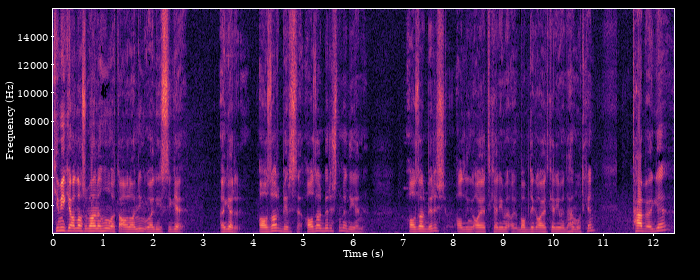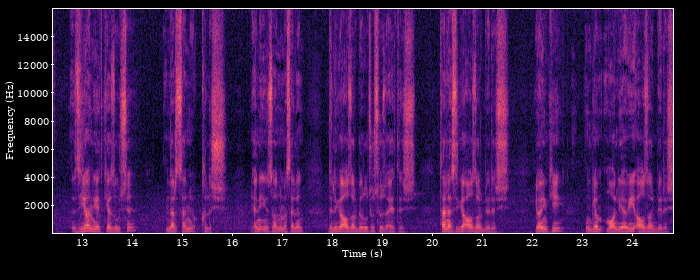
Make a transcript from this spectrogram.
Kimiki alloh subhanahu va taoloning valisiga agar ozor bersa ozor berish nima degani? Ozor berish oldingi oyat karima bobdagi oyat karimada ham o'tgan tabiga ziyon yetkazuvchi narsani qilish. Ya'ni insonni masalan diliga ozor beruvchi so'z aytish tanasiga ozor berish yoyinki unga moliyaviy ozor berish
